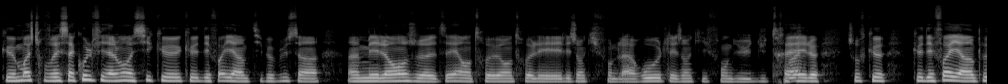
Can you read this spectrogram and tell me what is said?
que moi, je trouverais ça cool finalement aussi que, que des fois, il y a un petit peu plus un, un mélange entre, entre les, les gens qui font de la route, les gens qui font du, du trail. Je trouve que, que des fois, il y a un peu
